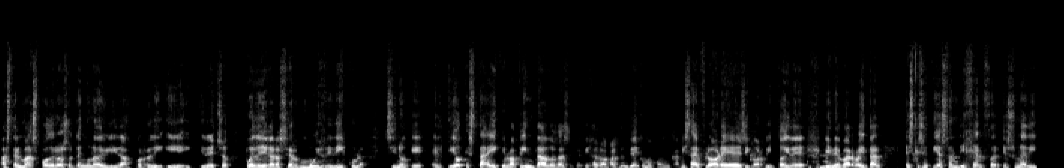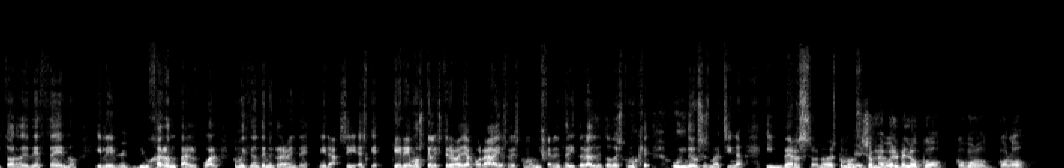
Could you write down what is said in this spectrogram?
hasta el más poderoso tenga una debilidad por y, y, y, de hecho puede llegar a ser muy ridícula, sino que el tío que está ahí, que lo ha pintado, o sea, si te fijas, aparece un tío ahí como con camisa de flores y gordito y de, y de barba y tal, es que ese tío es Andy Helfer, que es un editor de DC, ¿no? Y le ¿Sí? dibujaron tal cual, como diciéndote muy claramente, mira, sí, es que queremos que la historia vaya por ahí, o sea, es como injerencia editorial de todo, es como que un Deus es machina inverso, ¿no? Es como... Eso si... me vuelve loco cómo coló.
